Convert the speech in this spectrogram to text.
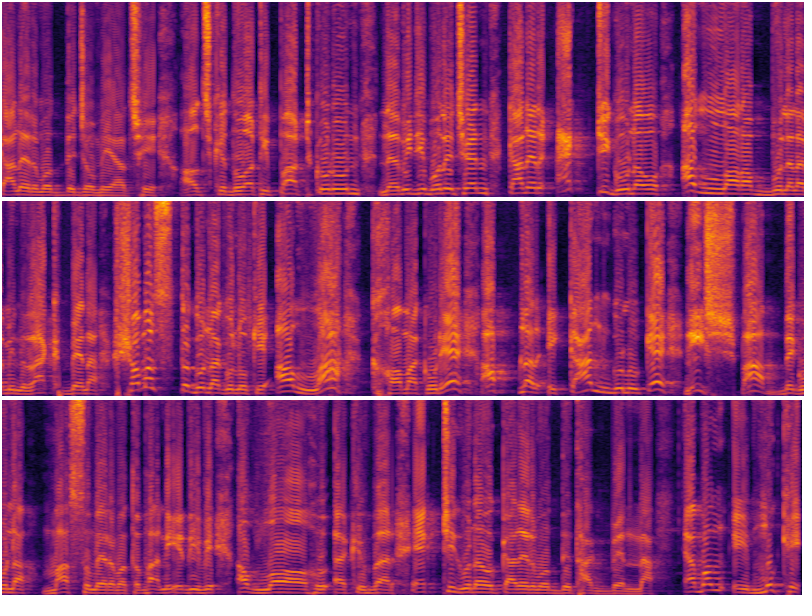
কানের মধ্যে জমে আছে। আজকে দোয়াটি পাঠ করুন, নবীজি বলেছেন, কানের একটি গুণাও আল্লাহ রাব্বুল আলামিন রাখবে না। সমস্ত গুণাগুলোকে আল্লাহ ক্ষমা করে আপনার এই কানগুলোকে নিষ্পাপ বেগুনা মাসুমের মতো বানিয়ে দিবে। আল্লাহ একবার একটি গুণাও কানের মধ্যে থাকবেন না। এবং এই মুখে,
